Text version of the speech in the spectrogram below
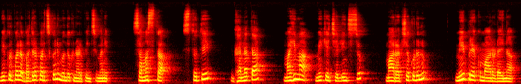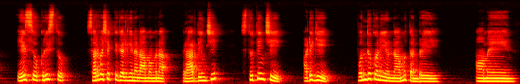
మీ కృపలో భద్రపరుచుకొని ముందుకు నడిపించమని సమస్త స్థుతి ఘనత మహిమ మీకే చెల్లించుచు మా రక్షకుడును మీ ప్రియకుమారుడైన యేసు క్రీస్తు సర్వశక్తి కలిగిన నామమున ప్రార్థించి స్తుతించి అడిగి పొందుకొని ఉన్నాము తండ్రి. ఆమెన్.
